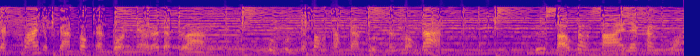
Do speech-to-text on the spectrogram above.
จะคล้ายกับการป้องกันบอลในระดับกลาง ผู้ฝึกจะต้องทำการฝึกทั้งสองด้าน คือเสาข้างซ้ายและข้างขวา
